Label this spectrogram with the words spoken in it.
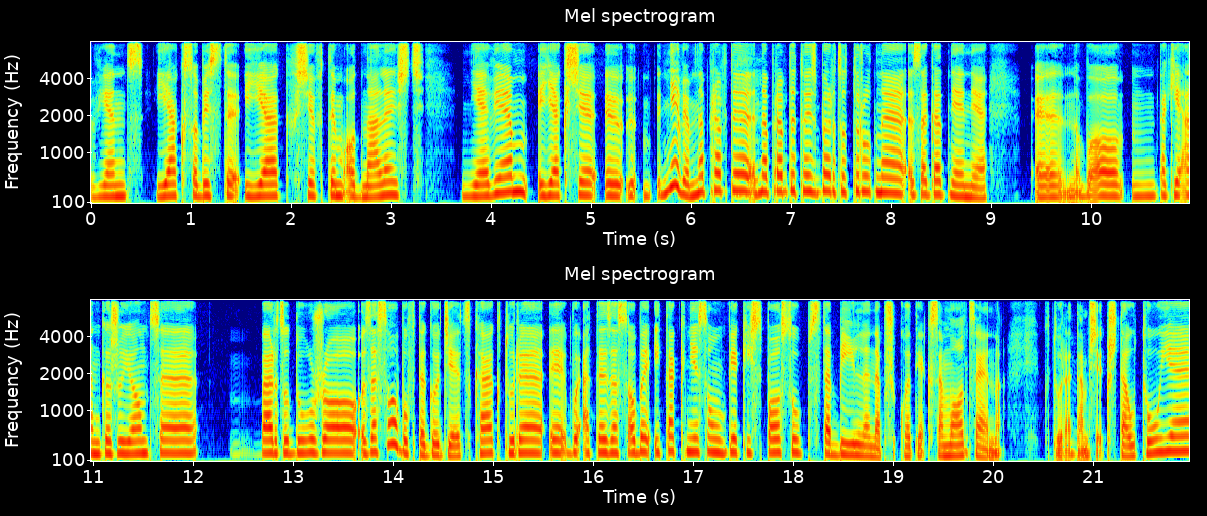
Więc jak sobie, jak się w tym odnaleźć, nie wiem, jak się, y, y, nie wiem, naprawdę, naprawdę to jest bardzo trudne zagadnienie. E, no bo mm, takie angażujące bardzo dużo zasobów tego dziecka, które, a te zasoby i tak nie są w jakiś sposób stabilne, na przykład jak samoocena, która tam się kształtuje,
